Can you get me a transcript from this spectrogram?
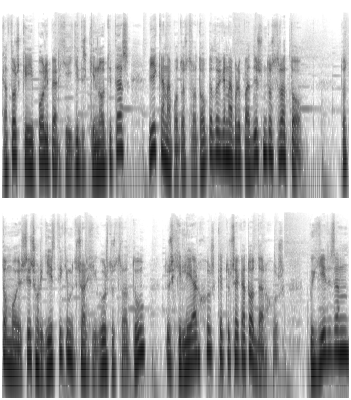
καθώς και οι υπόλοιποι αρχηγοί της κοινότητας βγήκαν από το στρατόπεδο για να προπαντήσουν το στρατό. Τότε ο Μωυσής οργίστηκε με τους αρχηγούς του στρατού, τους χιλίαρχους και τους εκατόνταρχους, που γύριζαν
